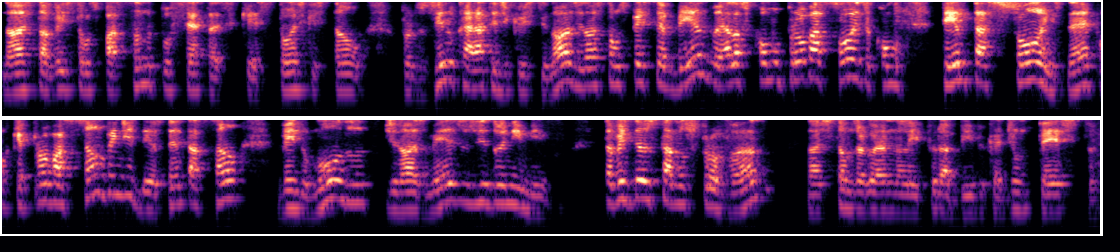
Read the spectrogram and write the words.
nós talvez estamos passando por certas questões que estão produzindo o caráter de Cristo em nós e nós estamos percebendo elas como provações, ou como tentações, né? Porque provação vem de Deus, tentação vem do mundo, de nós mesmos e do inimigo. Talvez Deus está nos provando. Nós estamos agora na leitura bíblica de um texto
